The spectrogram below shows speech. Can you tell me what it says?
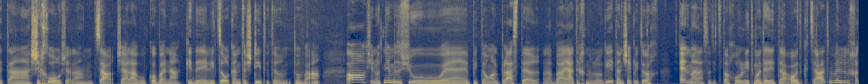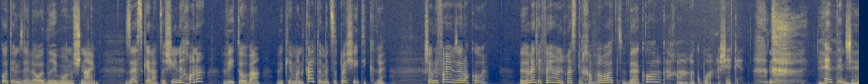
את השחרור של המוצר שעליו הוא כה בנה כדי ליצור כאן תשתית יותר טובה, או שנותנים איזשהו אה, פתרון פלסטר לבעיה הטכנולוגית, אנשי פיתוח אין מה לעשות, יצטרכו להתמודד איתה עוד קצת ולחכות עם זה לעוד רבעון או שניים. זו אסקלציה שהיא נכונה והיא טובה, וכמנכ"ל אתה מצפה שהיא תקרה. עכשיו לפעמים זה לא קורה. ובאמת לפעמים אני נכנסת לחברות והכל ככה רגוע, שקט. אין טנשן.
